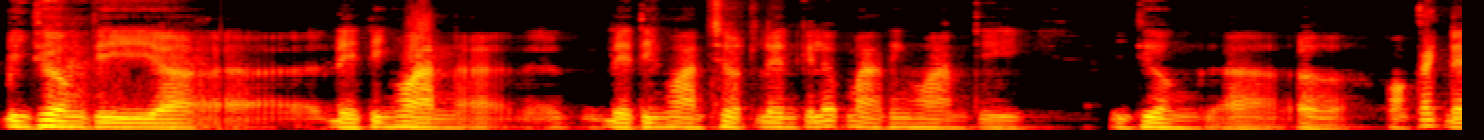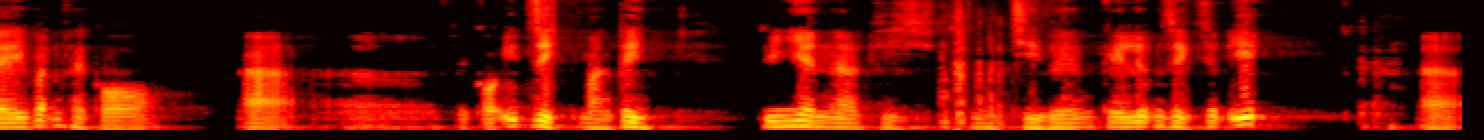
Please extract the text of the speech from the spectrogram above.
Bình thường thì ờ, để tinh hoàn ờ, để tinh hoàn trượt lên cái lớp màng tinh hoàn thì bình thường ờ, ở khoảng cách đấy vẫn phải có à, phải có ít dịch màng tinh. Tuy nhiên là chỉ, chỉ với cái lượng dịch rất ít. Ờ,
